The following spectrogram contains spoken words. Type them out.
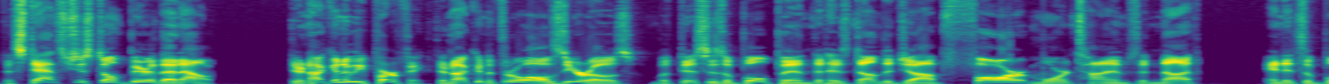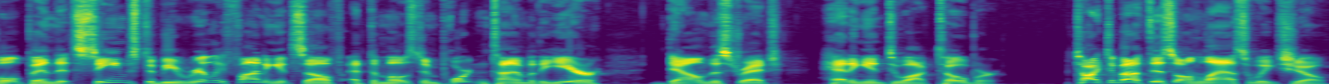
The stats just don't bear that out. They're not going to be perfect. They're not going to throw all zeros, but this is a bullpen that has done the job far more times than not. And it's a bullpen that seems to be really finding itself at the most important time of the year, down the stretch, heading into October. talked about this on last week's show.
